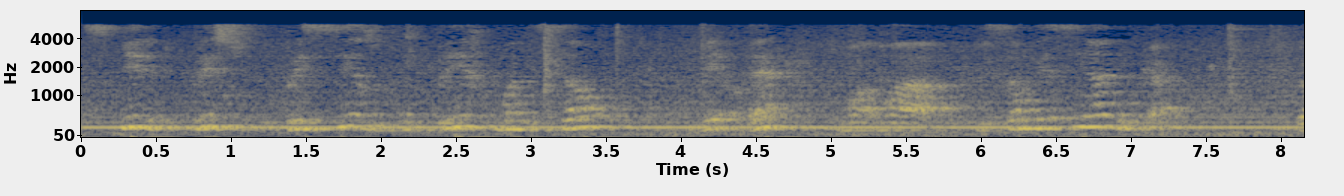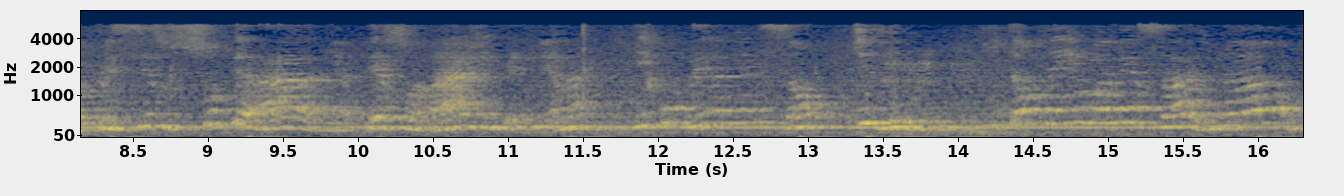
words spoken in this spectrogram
Espírito Cristo, preciso cumprir uma missão, né? uma, uma missão messiânica. Eu preciso superar a minha personagem terrena e cumprir a minha missão divina. Então vem uma mensagem: não,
